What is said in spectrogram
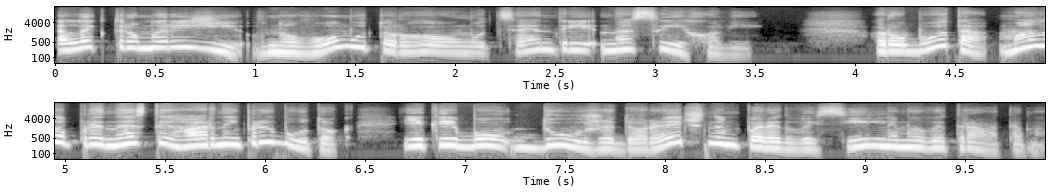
електромережі в новому торговому центрі на Сихові. Робота мала принести гарний прибуток, який був дуже доречним перед весільними витратами.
